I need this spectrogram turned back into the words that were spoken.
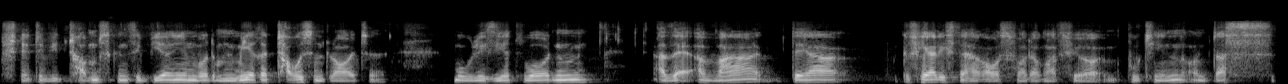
Städte wie Tomsk in Sibirien, wo mehrere tausend Leute mobilisiert wurden. Also er war der gefährlichste Herausforderer für Putin und das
